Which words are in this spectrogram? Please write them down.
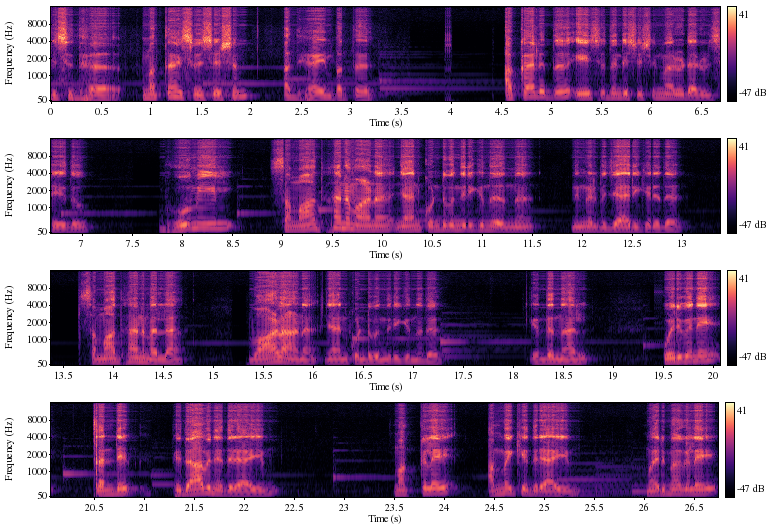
വിശുദ്ധ മത്തായ സുവിശേഷം അധ്യായം പത്ത്. അക്കാലത്ത് യേശു തന്റെ ശിഷ്യന്മാരോട് അരുൾ ചെയ്തു ഭൂമിയിൽ സമാധാനമാണ് ഞാൻ കൊണ്ടുവന്നിരിക്കുന്നതെന്ന് നിങ്ങൾ വിചാരിക്കരുത്. സമാധാനമല്ല വാളാണ് ഞാൻ കൊണ്ടുവന്നിരിക്കുന്നത്. എന്തെന്നാൽ ഒരുവനെ തന്റെ പിതാവിനെതിരായും മക്കളെ അമ്മയ്ക്കെതിരായും മരുമകളെ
